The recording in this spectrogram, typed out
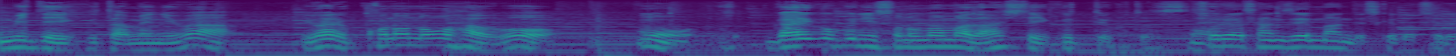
見ていくためにはいわゆるこのノウハウをもう外国にそのまま出していくっていうことですね。それは3000万ですけどそれ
